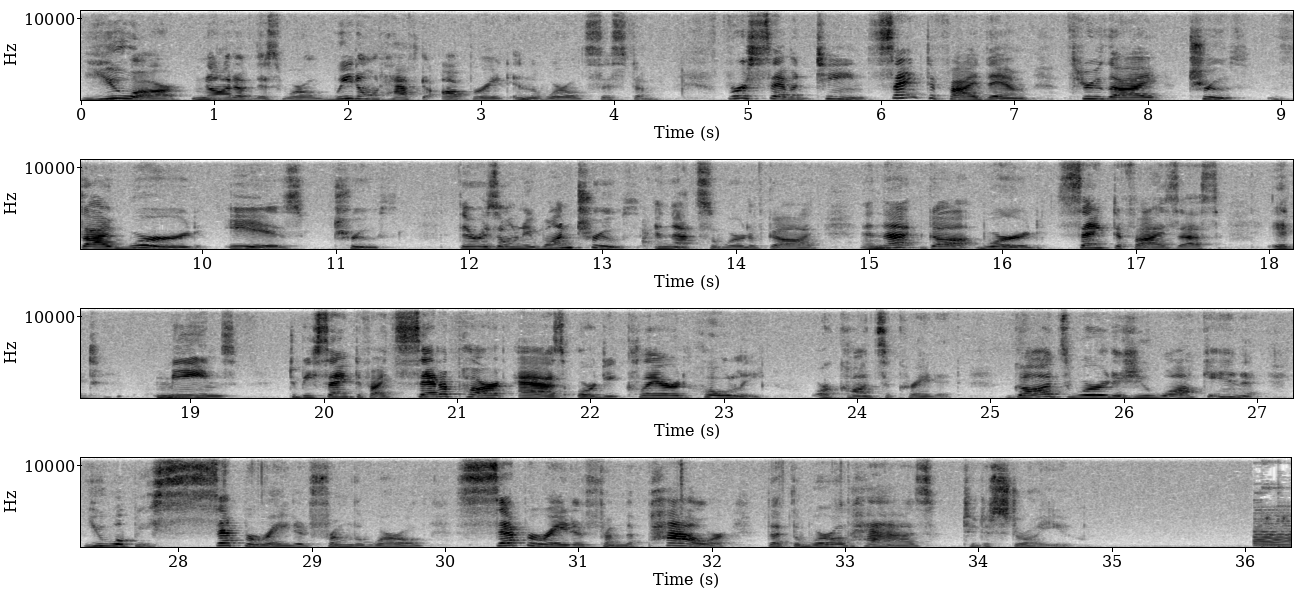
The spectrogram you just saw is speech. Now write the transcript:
You are not of this world. We don't have to operate in the world system. Verse 17 Sanctify them through thy truth. Thy word is truth. There is only one truth, and that's the word of God. And that God word sanctifies us. It means to be sanctified, set apart as or declared holy or consecrated. God's word, as you walk in it, you will be separated from the world, separated from the power that the world has to destroy you.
